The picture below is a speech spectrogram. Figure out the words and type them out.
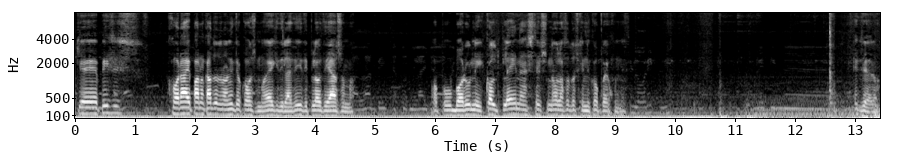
Και επίσης χωράει πάνω κάτω τον ίδιο κόσμο. Έχει δηλαδή διπλό διάζωμα όπου μπορούν οι Coldplay να στήσουν όλο αυτό το σκηνικό που έχουν. Δεν ξέρω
